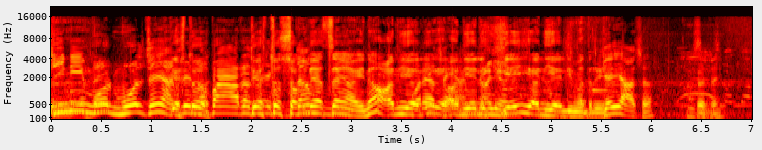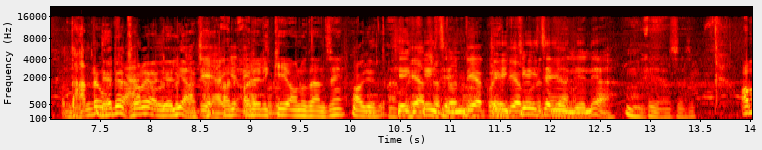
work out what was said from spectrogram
चिनी मोल मोल चाहिँ हामीले त्यस्तो नपाएर चाहिँ त्यस्तो सङ्ख्या चाहिँ होइन अलिअलि अलिअलि। केही अलिअलि मात्रै। केही आएको छ। त्यो चाहिँ। धान धेरै थोरै अलिअलि अलिअलि केही अनुदान चाहिँ? हजुर केही चाहिँ अलिअलि। अब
